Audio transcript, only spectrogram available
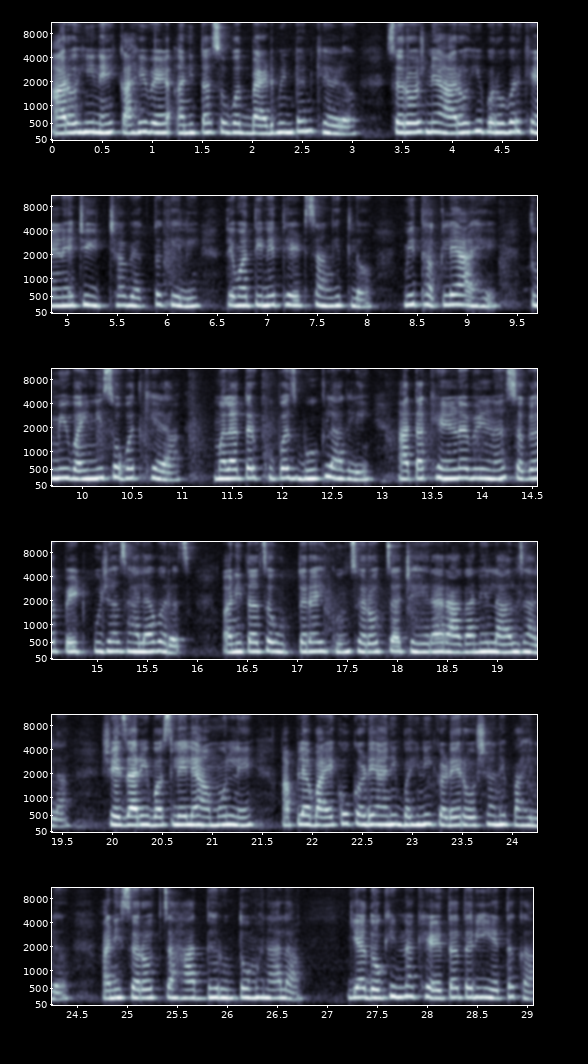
आरोहीने काही वेळ अनितासोबत बॅडमिंटन खेळलं. सरोजने आरोही बरोबर खेळण्याची इच्छा व्यक्त केली तेव्हा तिने थेट सांगितलं मी थकले आहे. तुम्ही वहिनीसोबत खेळा. मला तर खूपच भूक लागली. आता खेळणं बिळणं सगळं पेटपूजा झाल्यावरच. अनिताचं उत्तर ऐकून सरोजचा चेहरा रागाने लाल झाला. शेजारी बसलेल्या अमोलने आपल्या बायकोकडे आणि बहिणीकडे रोषाने पाहिलं आणि सरोजचा हात धरून तो म्हणाला या दोघींना खेळता तरी येतं का?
